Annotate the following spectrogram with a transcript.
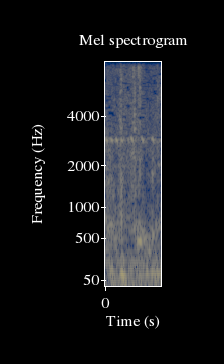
Yeah.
